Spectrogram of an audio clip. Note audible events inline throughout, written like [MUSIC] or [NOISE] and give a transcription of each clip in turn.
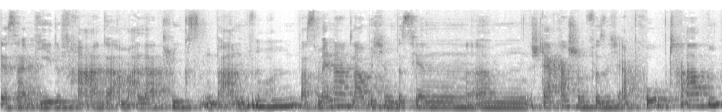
deshalb jede Frage am allerklügsten beantworten. Mhm. Was Männer, glaube ich, ein bisschen ähm, stärker schon für sich erprobt haben.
